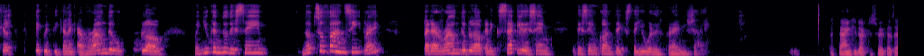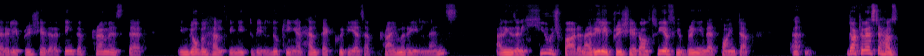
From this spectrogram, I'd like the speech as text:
health equity kind of like around the globe when you can do the same, not so fancy, right? But around the block and exactly the same, the same context that you were describing, Shaili. Thank you, Dr. Svetaz. I really appreciate that. I think the premise that in global health, we need to be looking at health equity as a primary lens, I think is a huge part. And I really appreciate all three of you bringing that point up. Uh, Dr. Westerhaus,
